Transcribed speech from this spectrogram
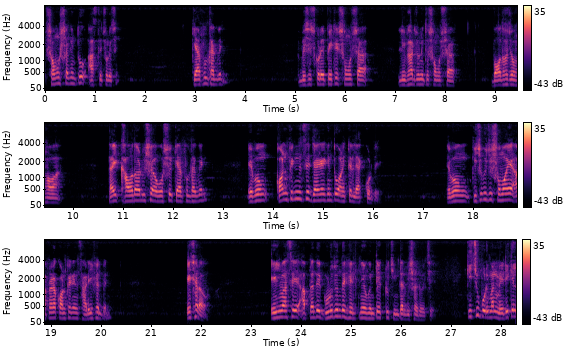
সমস্যা কিন্তু আসতে চলেছে। কেয়ারফুল থাকবেন, বিশেষ করে পেটের সমস্যা, লিভারজনিত সমস্যা, বদহজম হওয়া, তাই খাওয়া দাওয়ার বিষয়ে অবশ্যই কেয়ারফুল থাকবেন এবং কনফিডেন্সের জায়গায় কিন্তু অনেকটা ল্যাক করবে। এবং কিছু কিছু সময়ে আপনারা কনফিডেন্স হারিয়ে ফেলবেন। এছাড়াও, এই মাসে আপনাদের গুরুজনদের হেলথ নিয়েও কিন্তু একটু চিন্তার বিষয় রয়েছে। কিছু পরিমাণ মেডিকেল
